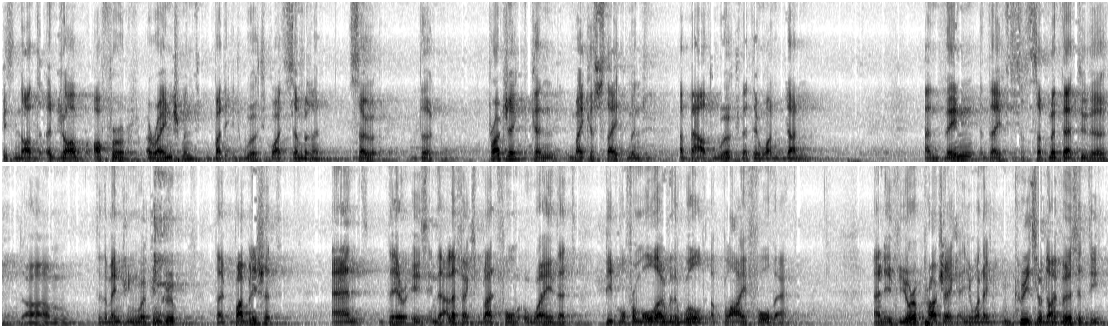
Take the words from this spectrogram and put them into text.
it's not a job offer arrangement, but it works quite similar. So the project can make a statement about work that they want done. And then they submit that to the, um, to the mentoring working group, they publish it, and there is in the LFX platform a way that people from all over the world apply for that. And if you're a project and you want to increase your diversity,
